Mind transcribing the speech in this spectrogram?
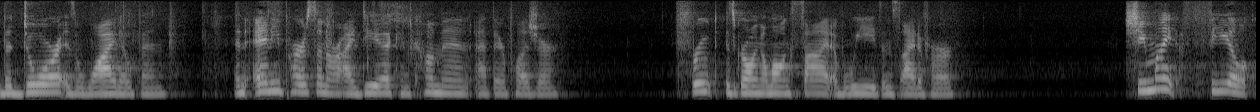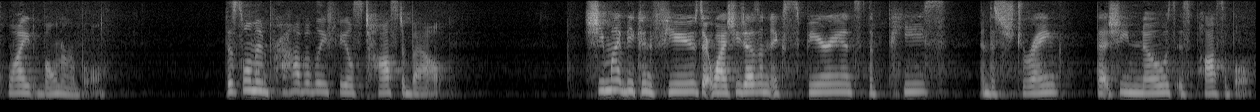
The door is wide open, and any person or idea can come in at their pleasure. Fruit is growing alongside of weeds inside of her. She might feel quite vulnerable. This woman probably feels tossed about. She might be confused at why she doesn't experience the peace and the strength that she knows is possible.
